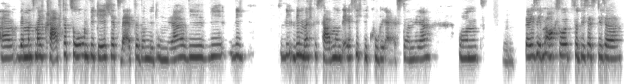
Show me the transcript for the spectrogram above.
äh, wenn man es mal hat, so und wie gehe ich jetzt weiter damit um, ja, wie, wie, wie wie, wie möchte ich es haben und esse ich die Kugel Eis dann, ja. Und mhm. da ist eben auch so, so dieses, dieser,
